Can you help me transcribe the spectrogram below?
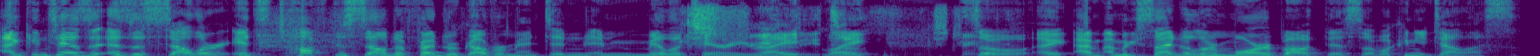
I can tell as a, as a seller, it's tough to sell to federal government and, and military, Extremely right? Tough. Like Extremely. so I, I'm excited to learn more about this. So what can you tell us?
